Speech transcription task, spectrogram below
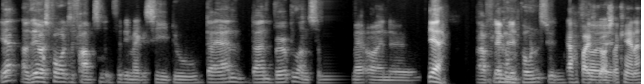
Ja, og det er også forhold til fremtiden, fordi man kan sige, du, der er en, der er en Verbalon som er, og en, øh, Ja, der er flere nemlig. components i den. Jeg har faktisk Så, også øh, Arcana,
